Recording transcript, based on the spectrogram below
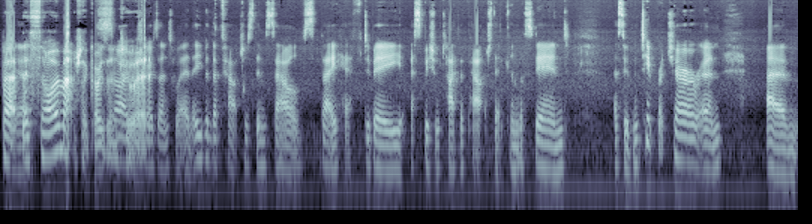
But Yeah. there's so much that goes so into much it. goes into it, and even the pouches themselves, they have to be a special type of pouch that can withstand a certain temperature, and um,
